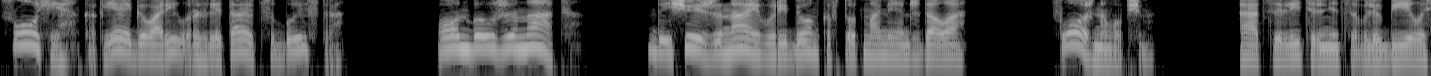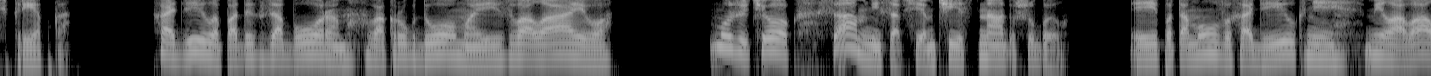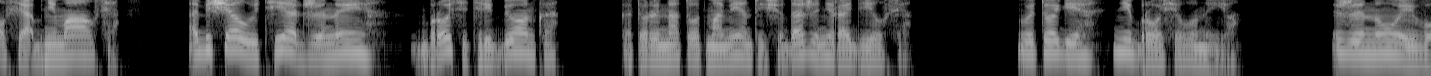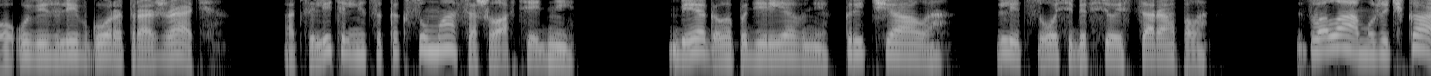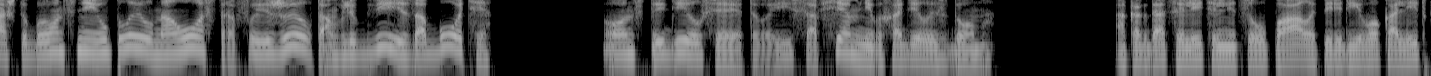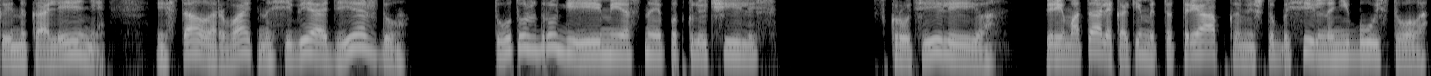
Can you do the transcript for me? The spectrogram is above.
Слухи, как я и говорил, разлетаются быстро. Он был женат, да еще и жена его ребенка в тот момент ждала. Сложно, в общем. А целительница влюбилась крепко. Ходила под их забором, вокруг дома и звала его. Мужичок сам не совсем чист на душу был. И потому выходил к ней, миловался, обнимался. Обещал уйти от жены, бросить ребенка, который на тот момент еще даже не родился. В итоге не бросил он ее. Жену его увезли в город рожать, а целительница как с ума сошла в те дни. Бегала по деревне, кричала, лицо себе все исцарапала, Звала мужичка, чтобы он с ней уплыл на остров и жил там в любви и заботе. Он стыдился этого и совсем не выходил из дома. А когда целительница упала перед его калиткой на колени и стала рвать на себе одежду, тут уж другие местные подключились. Скрутили ее перемотали какими-то тряпками, чтобы сильно не буйствовало,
